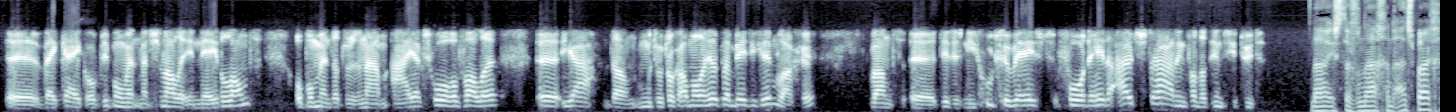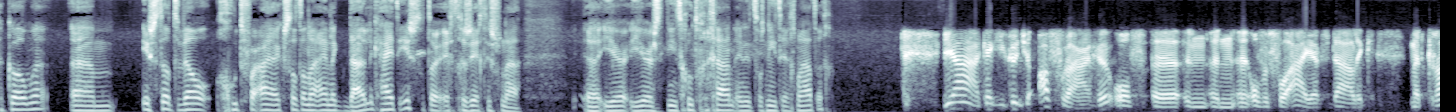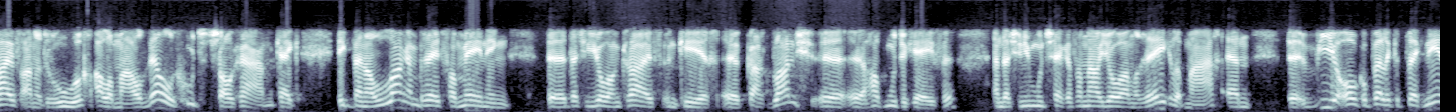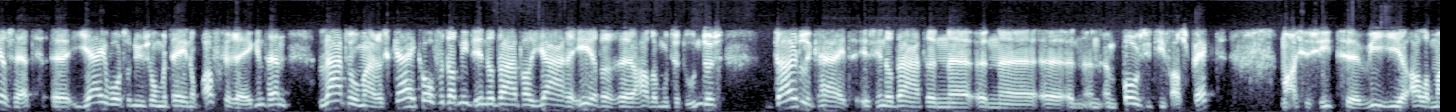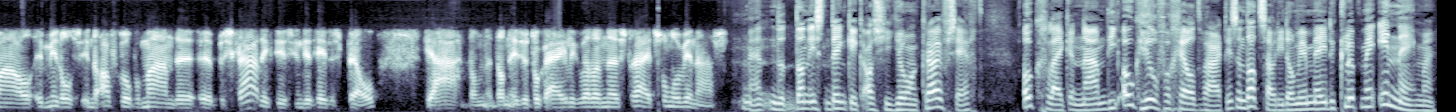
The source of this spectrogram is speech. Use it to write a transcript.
Eh, wij kijken op dit moment met z'n allen in Nederland. Op het moment dat we de naam Ajax horen vallen, eh, ja, dan moeten we toch allemaal een heel klein beetje glimlachen. Want dit is niet goed geweest voor de hele uitstraling van dat instituut. Nou is er vandaag een uitspraak gekomen. Ehm, is dat wel goed voor Ajax dat er nou eindelijk duidelijkheid is? Dat er echt gezegd is van nou, hier, hier is het niet goed gegaan en dit was niet rechtmatig? Ja, kijk, je kunt je afvragen of, eh, een, een, eh, of het voor Ajax dadelijk met Cruijff aan het roer allemaal wel goed zal gaan. Kijk, ik ben al lang en breed van mening eh, dat je Johan Cruijff een keer carte blanche had moeten geven. En dat je nu moet zeggen van nou Johan, regel het maar. En wie je ook op welke plek neerzet, jij wordt er nu zo meteen op afgerekend. En laten we maar eens kijken of we dat niet inderdaad al jaren eerder hadden moeten doen. Dus duidelijkheid is inderdaad een, eh, een, eh, eh, een, een, een positief aspect. Maar als je ziet wie hier allemaal inmiddels in de afgelopen maanden beschadigd is in dit hele spel... ja, dan, dan is het toch eigenlijk wel een strijd zonder winnaars. En dan is denk ik, als je Johan Cruijff zegt... ook gelijk een naam die ook heel veel geld waard is. En dat zou hij dan weer mee de club mee innemen.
